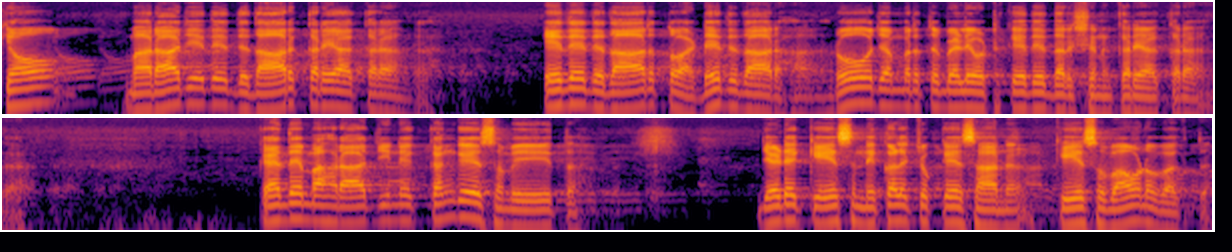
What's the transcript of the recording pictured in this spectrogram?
ਕਿਉਂ? ਮਹਾਰਾਜ ਇਹਦੇ ਦੀਦਾਰ ਕਰਿਆ ਕਰਾਂਗਾ। ਇਹਦੇ ਦੀਦਾਰ ਤੁਹਾਡੇ ਦੀਦਾਰ ਹਨ। ਰੋਜ਼ ਅੰਮ੍ਰਿਤ ਵੇਲੇ ਉੱਠ ਕੇ ਇਹਦੇ ਦਰਸ਼ਨ ਕਰਿਆ ਕਰਾਂਗਾ। ਕਹਿੰਦੇ ਮਹਾਰਾਜ ਜੀ ਨੇ ਕੰਗੇ ਸਮੇਤ ਜਿਹੜੇ ਕੇਸ ਨਿਕਲ ਚੁੱਕੇ ਸਨ, ਕੇਸ ਵਾਉਣ ਵਕਤ,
